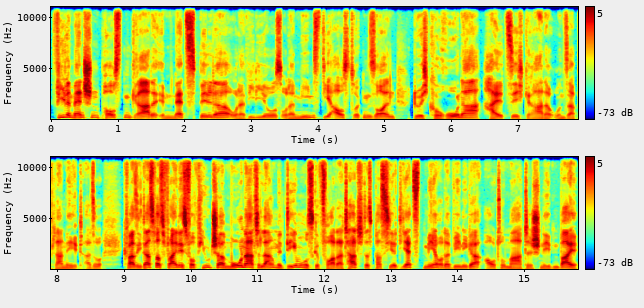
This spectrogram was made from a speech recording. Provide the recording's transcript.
Viele Menschen posten gerade im Netz Bilder oder Videos oder Memes, die ausdrücken sollen, durch Corona heilt sich gerade unser Planet. Also quasi das, was Fridays for Future monatelang mit Demos gefordert hat, das passiert jetzt mehr oder weniger automatisch nebenbei.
